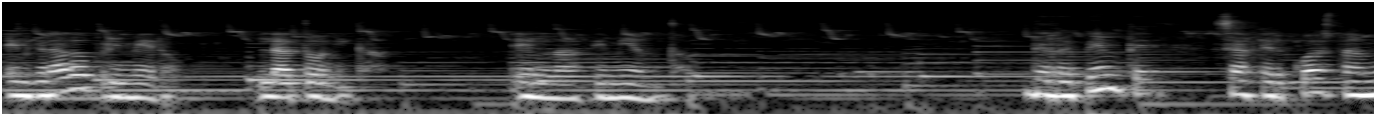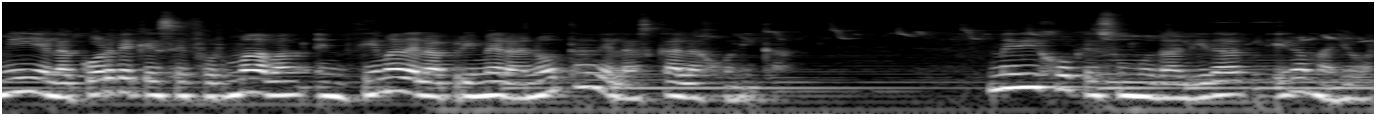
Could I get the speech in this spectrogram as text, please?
El grado primero, la tónica, el nacimiento. De repente se acercó hasta mí el acorde que se formaba encima de la primera nota de la escala jónica. Me dijo que su modalidad era mayor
